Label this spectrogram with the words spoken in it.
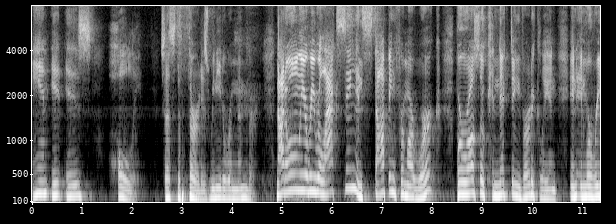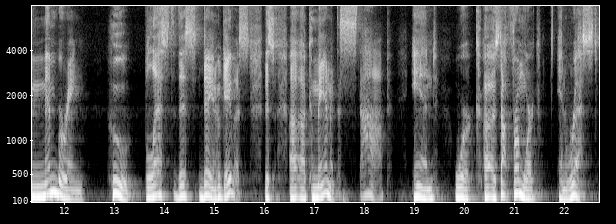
and it is holy. So that's the third is we need to remember not only are we relaxing and stopping from our work, but we're also connecting vertically and, and, and we're remembering who blessed this day and who gave us this uh, uh, commandment to stop and work, uh, stop from work and rest.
